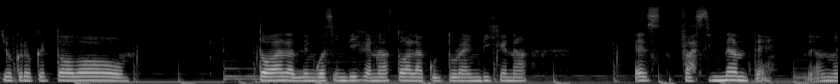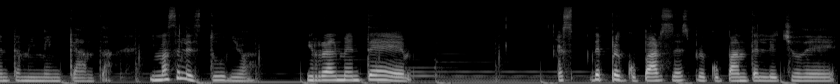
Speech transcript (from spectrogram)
Yo creo que todo, todas las lenguas indígenas, toda la cultura indígena es fascinante. Realmente a mí me encanta. Y más el estudio. Y realmente es de preocuparse, es preocupante el hecho de,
